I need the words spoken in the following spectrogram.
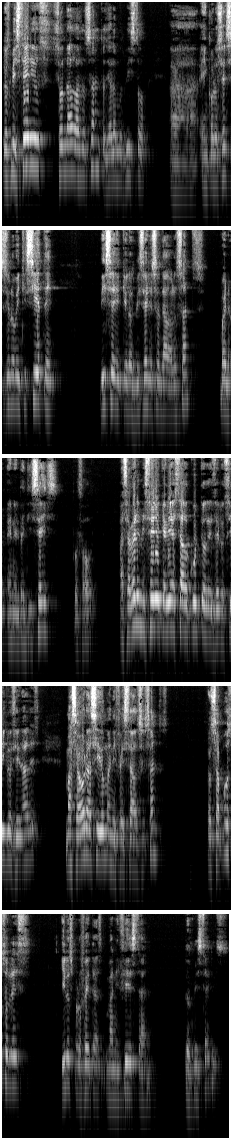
Los misterios son dados a los santos, ya lo hemos visto uh, en Colosenses 1.27, dice que los misterios son dados a los santos. Bueno, en el 26, por favor, a saber el misterio que había estado oculto desde los siglos y edades, mas ahora ha sido manifestado a sus santos. Los apóstoles y los profetas manifiestan los misterios.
